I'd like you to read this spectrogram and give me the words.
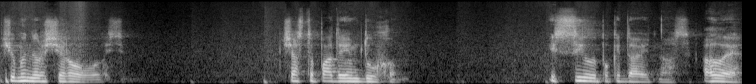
щоб ми не розчаровувалися. Часто падаємо духом і сили покидають нас. Але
